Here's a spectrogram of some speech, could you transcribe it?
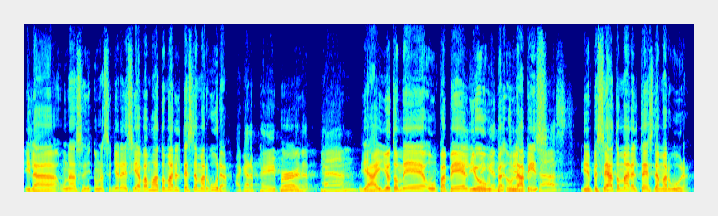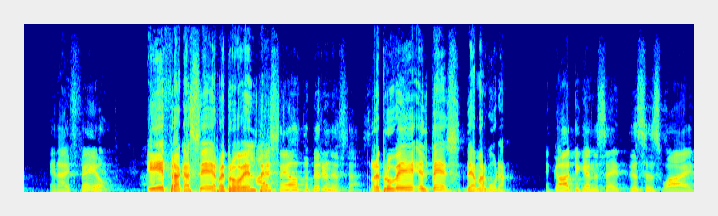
Y la, una, una señora decía, vamos a tomar el test de amargura. I got a paper and a pen. Ya ahí yo tomé un papel y un, un lápiz y empecé a tomar el test de amargura. and I failed. Y fracasé, reprobé el I test. failed the bitterness test. Reprobé el test de amargura. And God began to say, This is why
